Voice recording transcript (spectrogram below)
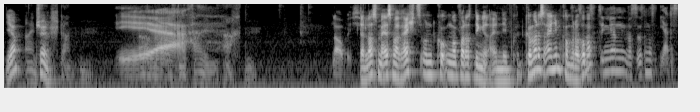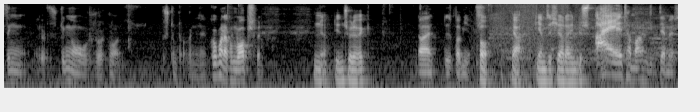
Ja, schön. Ja, glaube ich. Dann lassen wir erstmal rechts und gucken, ob wir das Ding einnehmen können. Können wir das einnehmen? Kommen wir was darüber? ist das Ding denn? Was ist denn das? Ja, das Ding. Das Ding oh, sollten wir uns bestimmt organisieren. Guck mal, da kommen Warpspinnen. Ja, die sind schon wieder weg. Nein, das ist bei mir. Oh, ja, die haben sich ja dahin gespielt. Alter, machen die Damage.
